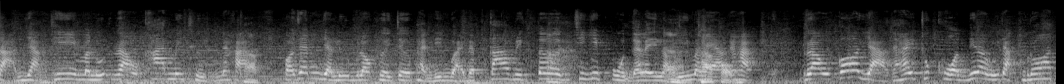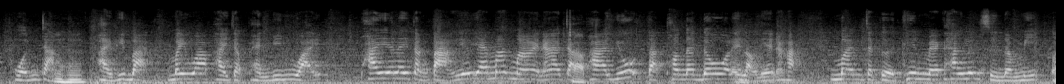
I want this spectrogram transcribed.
ศาลอย่างที่มนุษย์เราคาดไม่ถึงนะคะครับเพราะฉะนั้นอย่าลืมเราเคยเจอแผ่นดินไหวแบบ9ริกเตอร์ที่ญี่ปุ่นอะไรเหล่านี้มาครับแล้วนะคะ เราก็อยากจะให้ทุกคนที่เรารู้จักรอดพ้นจากอือฮึภัยพิบัติ ไม่ว่าภัยจากแผ่นดินไหวภัยอะไรต่างๆ เยอะแยะมากมายนะคะจากครับพายุจากทอร์นาโดอะไรเหล่านี้นะคะ มันจะเกิดขึ้นแม้กระทั่งเรื่องสึนามิก็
